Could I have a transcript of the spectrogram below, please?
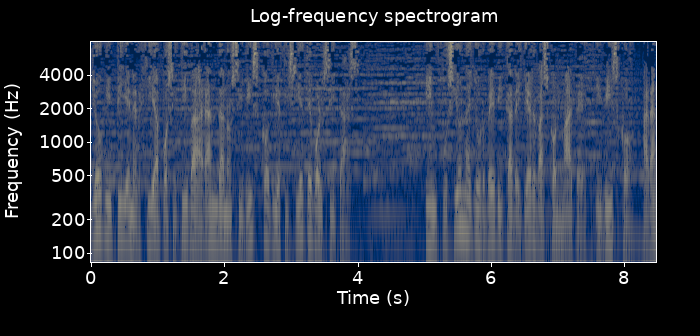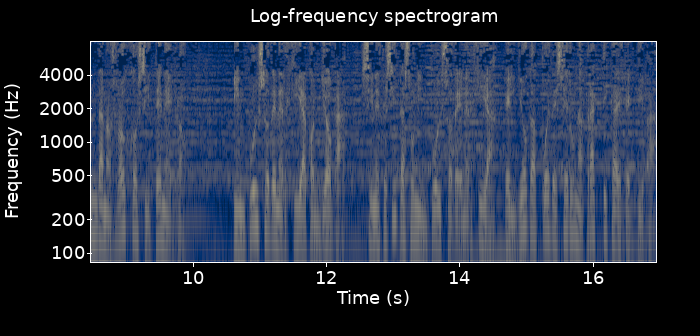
Yogi Tea Energía Positiva Arándanos y Visco 17 bolsitas. Infusión ayurvédica de hierbas con mate, hibisco, arándanos rojos y té negro. Impulso de energía con yoga. Si necesitas un impulso de energía, el yoga puede ser una práctica efectiva.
